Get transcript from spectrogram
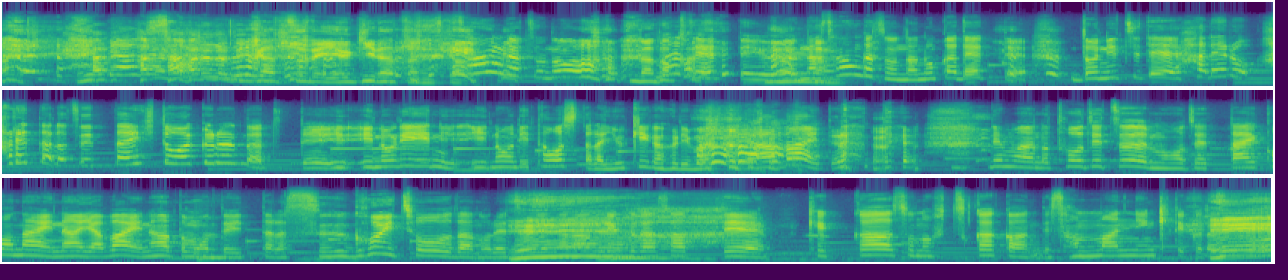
3月で雪だったんですか？3月のなぜっていうな3月の7日でって土日で晴れろ晴れたら絶対人は来るんだって言って祈りに祈り倒したら雪が降りました。やばいってなって。でもあの当日もう絶対来ないなやばいなと思って行ったらすごい長蛇の列で並んでくださって。えー。結果その2日間で3万人来てくださって、え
